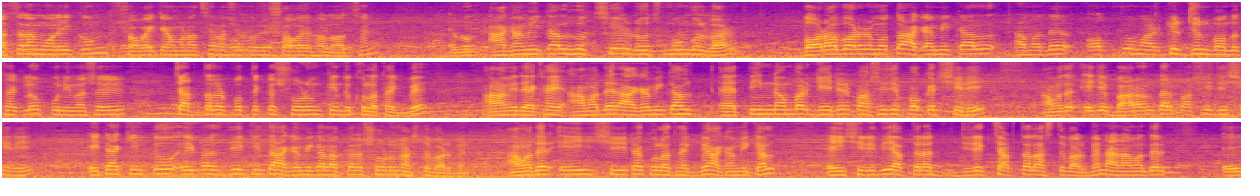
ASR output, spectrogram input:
আসসালামু আলাইকুম। সবাই কেমন আছেন? আশা করি সবাই ভালো আছেন। এবং আগামীকাল হচ্ছে রোজ মঙ্গলবার। বরাবরের মতো আগামীকাল আমাদের অত্র মার্কেট জোন বন্ধ থাকলেও পূর্ণিমাশারের চারতলার প্রত্যেকটা শোরুম কিন্তু খোলা থাকবে। আর আমি দেখাই, আমাদের আগামীকাল তিন নম্বর গেটের পাশে যে পকেট সিঁড়ি, আমাদের এই যে বারান্দার পাশে যে সিঁড়ি এটা কিন্তু এই পাশ দিয়ে কিন্তু আগামীকাল আপনারা শোরুমে আসতে পারবেন। আমাদের এই সিঁড়িটা খোলা থাকবে আগামীকাল। এই সিঁড়ি দিয়ে আপনারা ডিরেক্ট চারতলা আসতে পারবেন। আর আমাদের এই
